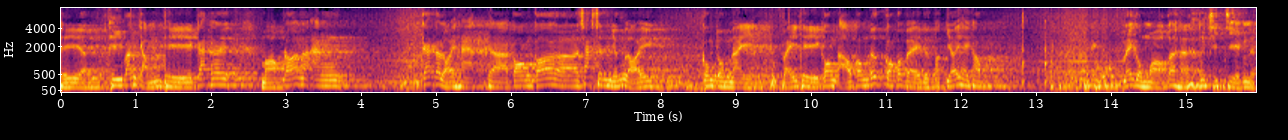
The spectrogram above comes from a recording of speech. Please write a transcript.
thì à, khi bán chậm thì các cái mọt đó nó ăn các cái loại hạt à, con có uh, sát sinh những loại côn trùng này. Vậy thì con tạo công đức con có về được Phật giới hay không? Mấy con mọt á hả? Cái chuyện này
